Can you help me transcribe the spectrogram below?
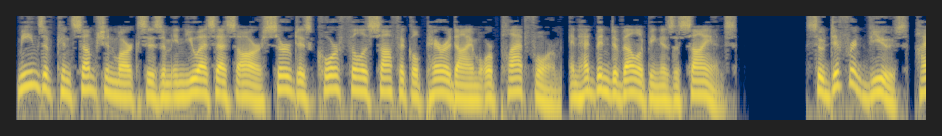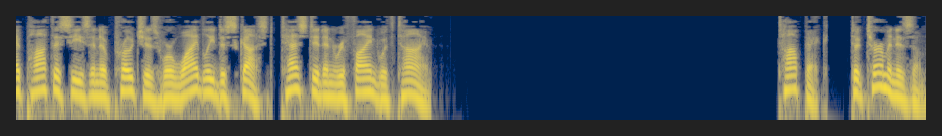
Means of consumption Marxism in USSR served as core philosophical paradigm or platform, and had been developing as a science. So different views, hypotheses and approaches were widely discussed, tested and refined with time. Determinism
